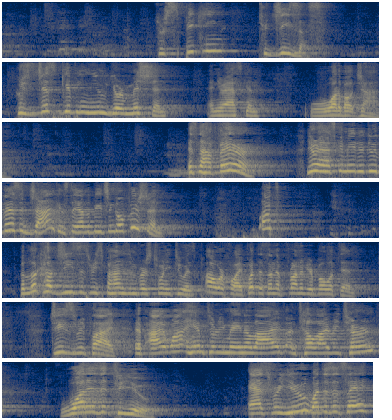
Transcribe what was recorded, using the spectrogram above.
You're speaking to Jesus, who's just giving you your mission, and you're asking, What about John? It's not fair. You're asking me to do this, and John can stay on the beach and go fishing. What? But look how Jesus responds in verse 22. It's powerful. I put this on the front of your bulletin. Jesus replied, If I want him to remain alive until I return, what is it to you? As for you, what does it say?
